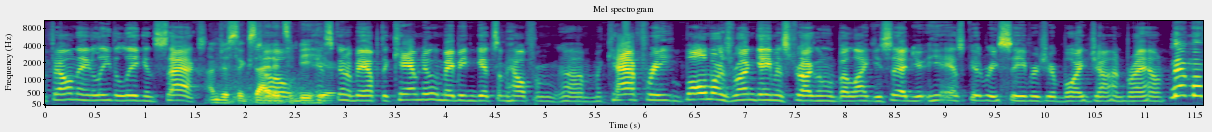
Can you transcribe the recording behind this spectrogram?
NFL, and they lead the league in sacks. I'm just excited so to be here. It's going to be up to Cam Newton. Maybe he can get some help from uh, McCaffrey. Baltimore's run game is struggling, but like you said, you, he has good receivers. Your boy John Brown. Remember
